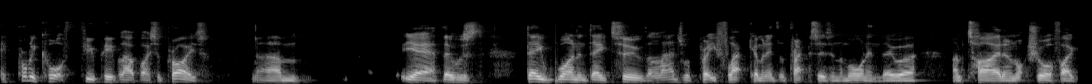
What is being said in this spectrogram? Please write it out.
It probably caught a few people out by surprise. Um, yeah, there was day one and day two. The lads were pretty flat coming into the practices in the morning. They were. I'm tired. I'm not sure if I.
